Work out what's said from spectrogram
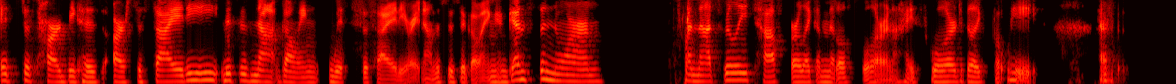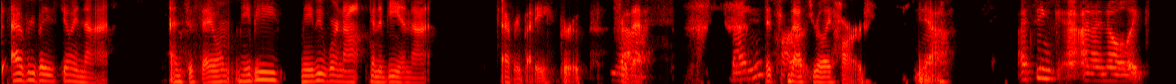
it's just hard because our society this is not going with society right now. This is going against the norm and that's really tough for like a middle schooler and a high schooler to be like but wait everybody's doing that and to say, well, maybe, maybe we're not going to be in that everybody group yeah. for this. That is, it's, hard. that's really hard. Yeah. yeah. I think, and I know, like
